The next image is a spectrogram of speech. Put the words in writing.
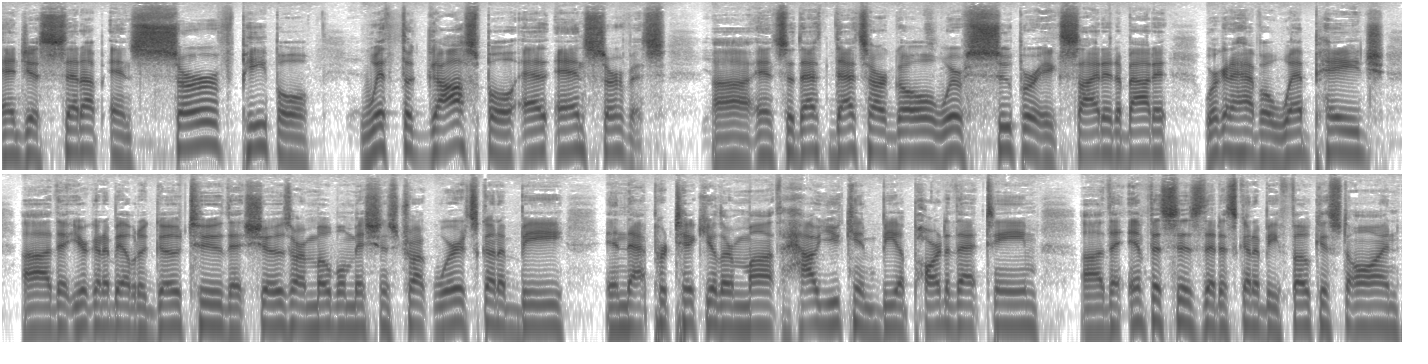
and just set up and serve people with the gospel and, and service. Uh, and so that that's our goal. We're super excited about it. We're going to have a web page uh, that you're going to be able to go to that shows our mobile missions truck, where it's going to be in that particular month, how you can be a part of that team, uh, the emphasis that it's going to be focused on.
